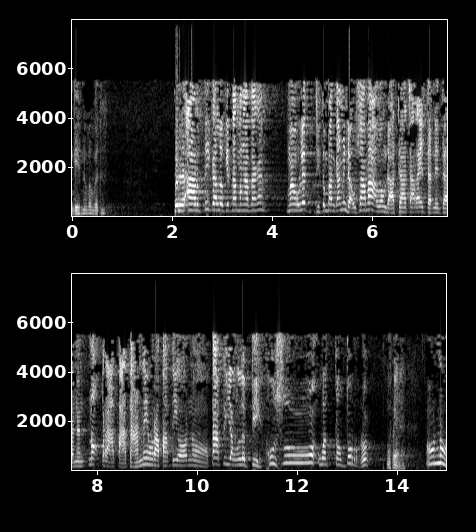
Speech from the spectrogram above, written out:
Nggih napa? Berarti kalau kita mengatakan maulid di tempat kami ndak usah Pak, wong ndak ada acara edan-edanan. Nok perapatane ora pati ono, tapi yang lebih khusyuk wa tadarru ono.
